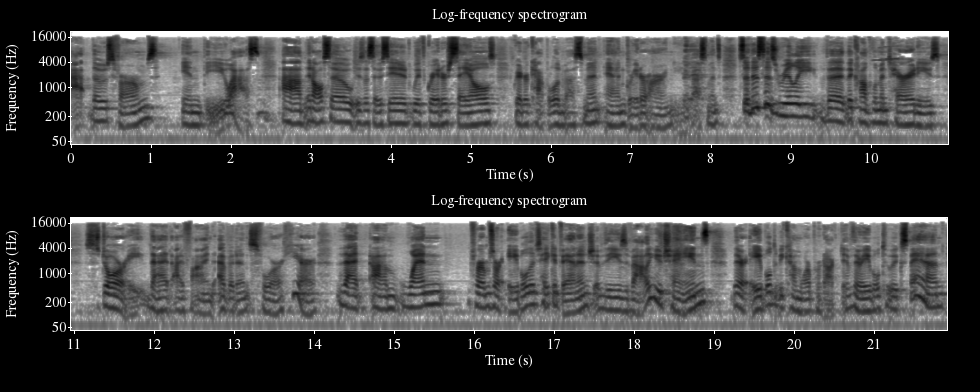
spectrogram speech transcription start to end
at those firms in the U.S. Um, it also is associated with greater sales, greater capital investment, and greater R&D investments. So this is really the the complementarities story that I find evidence for here. That um, when firms are able to take advantage of these value chains. They're able to become more productive. They're able to expand,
